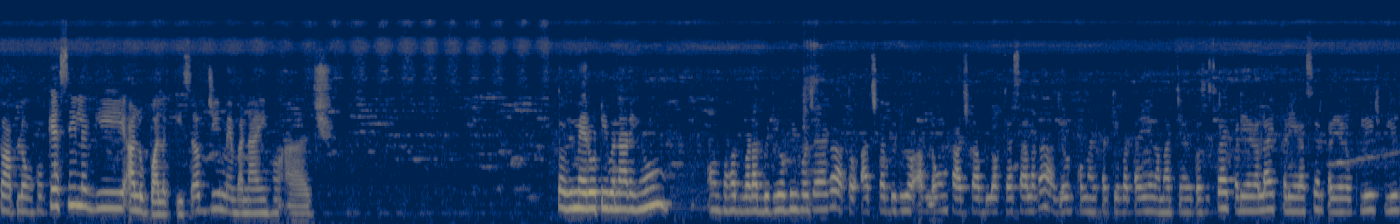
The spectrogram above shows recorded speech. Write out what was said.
तो आप लोगों को कैसी लगी आलू पालक की सब्ज़ी? मैं बनाई हूँ आज। तो अभी मैं रोटी बना रही हूँ और बहुत बड़ा वीडियो भी हो जाएगा। तो आज का वीडियो आप लोगों का आज का ब्लॉग कैसा लगा? ज़रूर कमेंट करके बताइएगा। हमारे चैनल को सब्सक्राइब करिएगा लाइक करिएगा शेयर करिएगा। प्लीज़ प्लीज़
